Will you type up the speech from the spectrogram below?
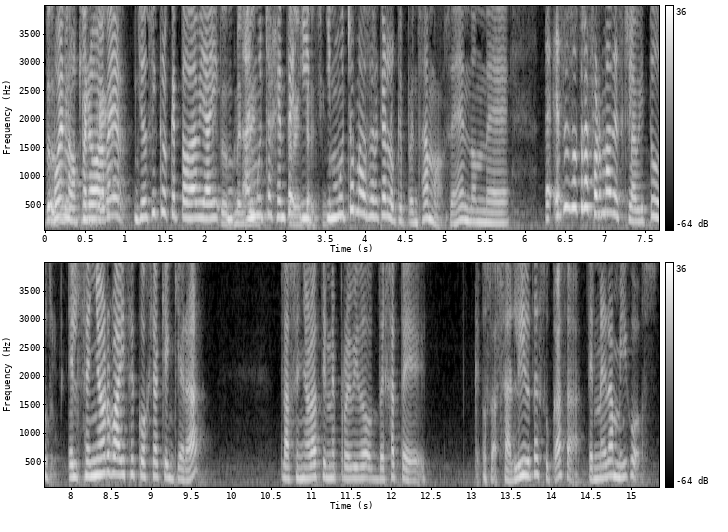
Bueno, pero a 2015. ver, yo sí creo que todavía hay, 2020, hay mucha gente y, 35. y mucho más cerca de lo que pensamos, ¿eh? En donde... Esa es otra forma de esclavitud. El señor va y se coge a quien quiera. La señora tiene prohibido, déjate, o sea, salir de su casa, tener amigos,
